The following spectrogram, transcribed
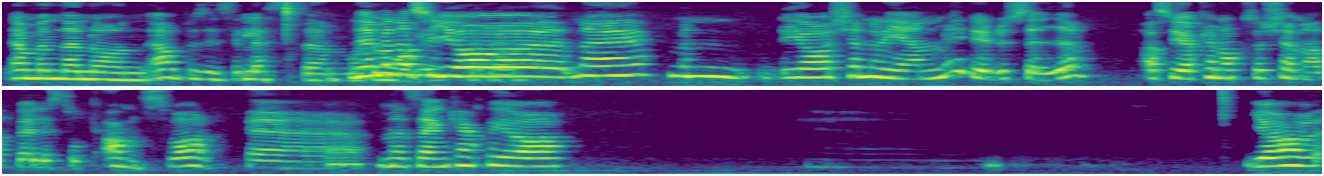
Ja men när någon, ja precis, är ledsen, Nej men alltså eller- jag, nej men jag känner igen mig i det du säger. Alltså jag kan också känna ett väldigt stort ansvar. Eh, men sen kanske jag... eh, jag,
